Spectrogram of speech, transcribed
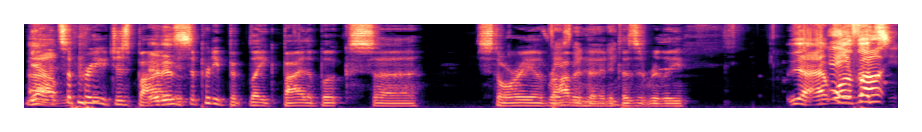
yeah, Um, it's a pretty just by it is- it's a pretty like by the books uh, story of Disney Robin Hood. movie. It doesn't really. Yeah Yeah, well you follow, that's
